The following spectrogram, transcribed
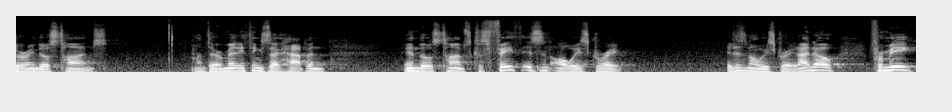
during those times. And there are many things that happen in those times because faith isn't always great. It isn't always great. I know for me,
